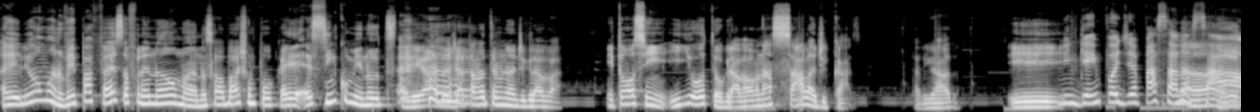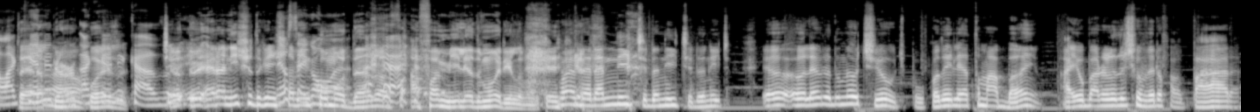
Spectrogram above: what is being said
aí ele, ô, mano, vem pra festa. Eu falei, não, mano, só abaixa um pouco. Aí é cinco minutos, tá ligado? Eu já tava terminando de gravar. Então, assim, e outro, eu gravava na sala de casa, tá ligado? E. Ninguém podia passar na Não, sala, puta, era aquele, aquele caso. Eu- eu- era nítido que a gente Eu tava é. incomodando a, a família do Murilo, mano. Que- Mano, era nítido, nítido, nítido. Eu, eu lembro do meu tio, tipo, quando ele ia tomar banho, aí o barulho do chuveiro eu falo, para,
